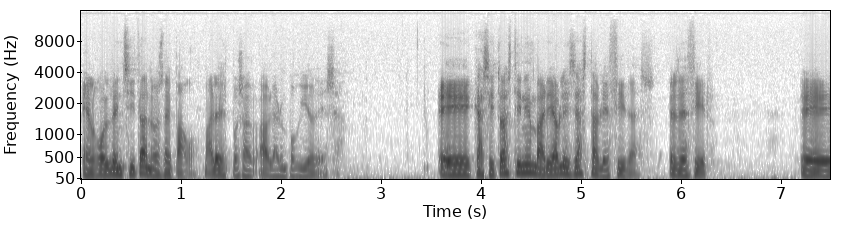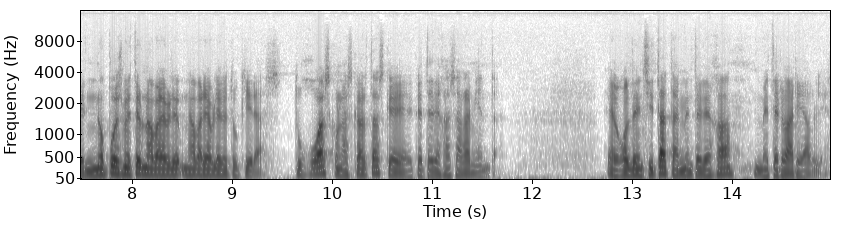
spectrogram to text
El Golden Cheetah no es de pago, ¿vale? Después hablar un poquillo de esa. Eh, casi todas tienen variables ya establecidas. Es decir, eh, no puedes meter una variable, que tú quieras. Tú juegas con las cartas que, te deja esa herramienta. El Golden Cheetah también te deja meter variables.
